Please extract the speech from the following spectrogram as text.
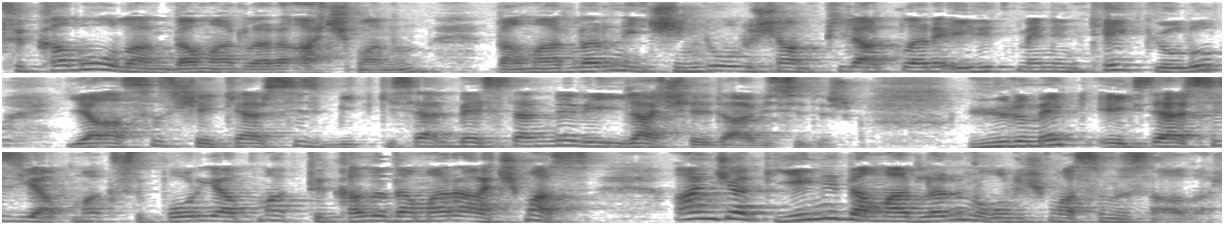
Tıkalı olan damarları açmanın, damarların içinde oluşan plakları eritmenin tek yolu yağsız, şekersiz bitkisel beslenme ve ilaç tedavisidir. Yürümek, egzersiz yapmak, spor yapmak tıkalı damarı açmaz. Ancak yeni damarların oluşmasını sağlar.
